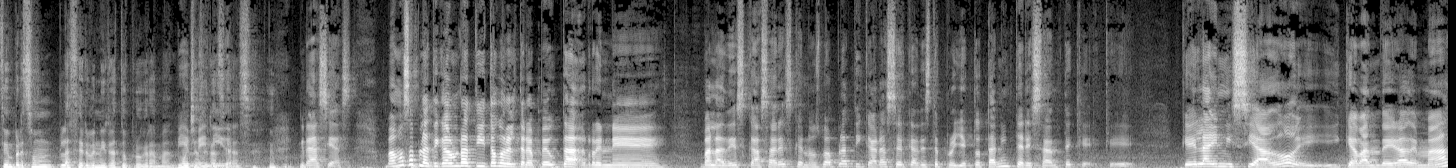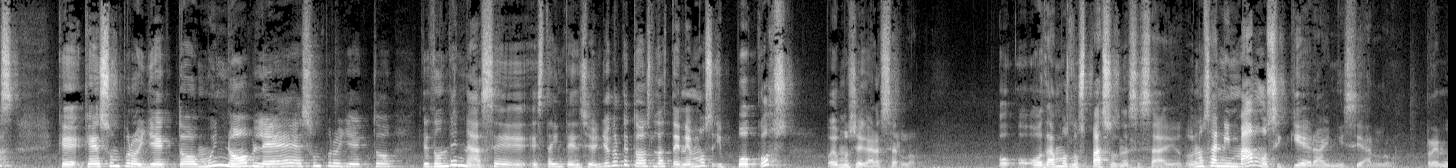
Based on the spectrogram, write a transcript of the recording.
Siempre es un placer venir a tu programa. Muchas gracias. Gracias. Vamos a platicar un ratito con el terapeuta René Valadez Cázares, que nos va a platicar acerca de este proyecto tan interesante que, que- que él ha iniciado y, que abandera además, que, que es un proyecto muy noble, es un proyecto... ¿De dónde nace esta intención? Yo creo que todos la tenemos y pocos podemos llegar a hacerlo. O, o- damos los pasos necesarios, o nos animamos siquiera a iniciarlo. Bueno,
